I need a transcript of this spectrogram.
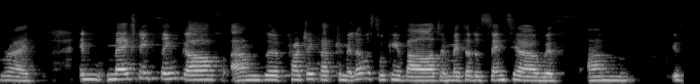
Right. It makes me think of um, the project that Camila was talking about, MetaDocencia with um, is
